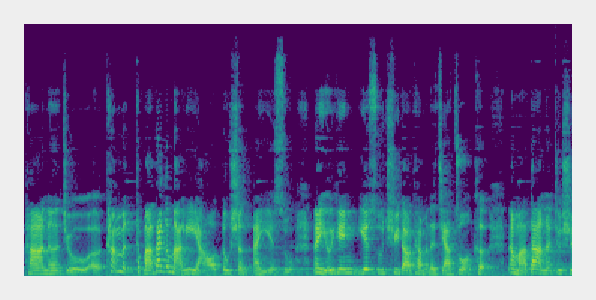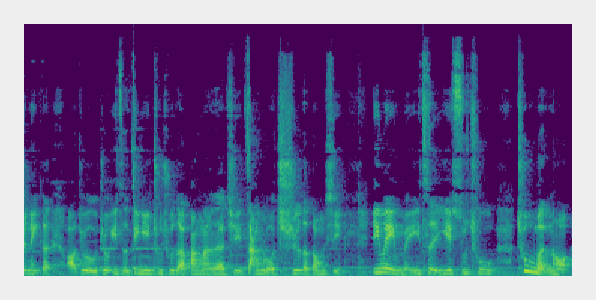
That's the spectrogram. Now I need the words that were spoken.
她呢就呃，他们马大跟玛利亚哦，都是很爱耶稣。那有一天，耶稣去到他们的家做客，那马大呢，就是那个哦，就就一直进进出出的，帮忙的去张罗吃的东西。因为每一次耶稣出出门哦，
